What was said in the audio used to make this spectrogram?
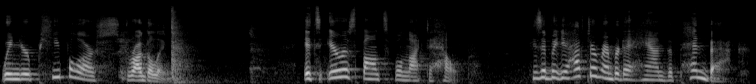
when your people are struggling, it's irresponsible not to help. He said, but you have to remember to hand the pen back.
